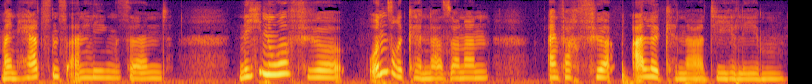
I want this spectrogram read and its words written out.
mein Herzensanliegen sind. Nicht nur für unsere Kinder, sondern einfach für alle Kinder, die hier leben.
